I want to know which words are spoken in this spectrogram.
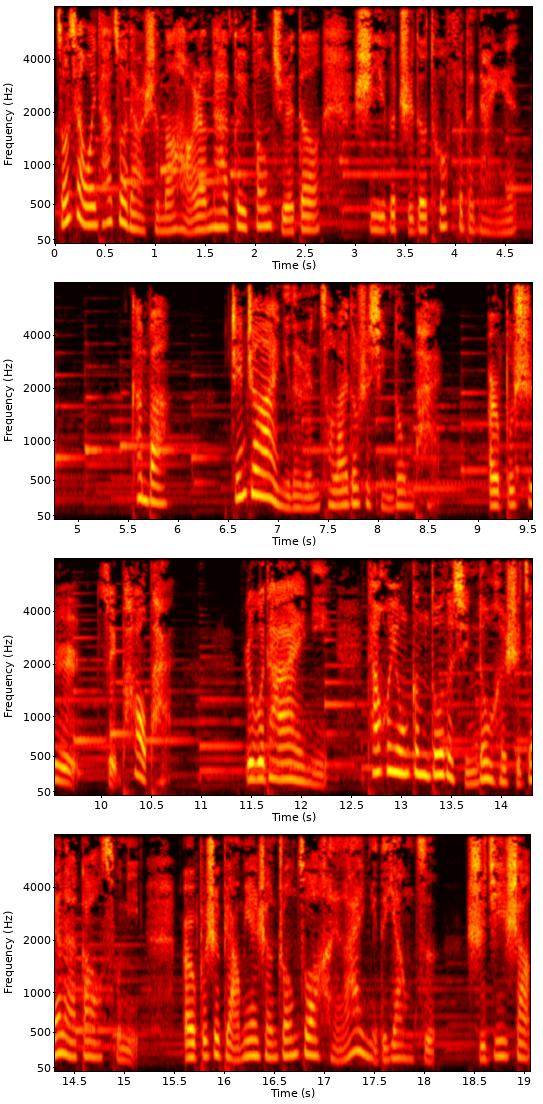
总想为他做点什么，好让他对方觉得是一个值得托付的男人。看吧，真正爱你的人从来都是行动派，而不是嘴炮派。如果他爱你，他会用更多的行动和时间来告诉你，而不是表面上装作很爱你的样子。实际上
